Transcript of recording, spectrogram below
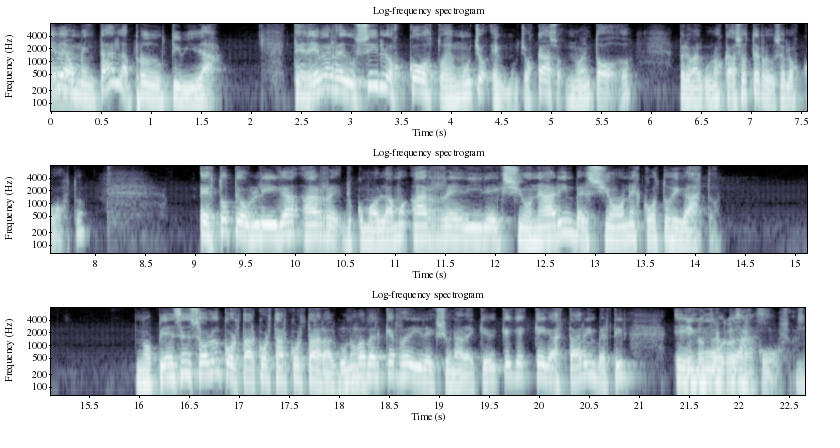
debe aumentar la productividad. Te debe reducir los costos en, muchos en muchos casos, no en todos, pero en algunos casos te reduce los costos. Esto te obliga a, como hablamos, a redireccionar inversiones, costos y gastos. No piensen solo en cortar, cortar, cortar. Algunos va a haber que redireccionar, hay que, que, que gastar e invertir en, otras cosas.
